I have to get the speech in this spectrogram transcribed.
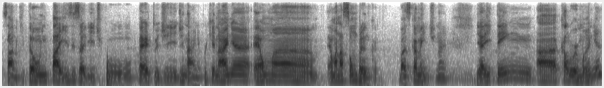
sabe? Que estão em países ali, tipo, perto de, de Nárnia. Porque Nárnia é uma, é uma nação branca, basicamente, né? E aí tem a Calormânia,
